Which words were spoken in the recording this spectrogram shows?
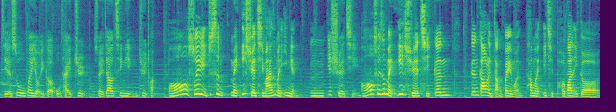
结束会有一个舞台剧，所以叫轻盈剧团。哦，所以就是每一学期吗？还是每一年？嗯，一学期。哦，所以是每一学期跟跟高龄长辈们他们一起合办一个。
